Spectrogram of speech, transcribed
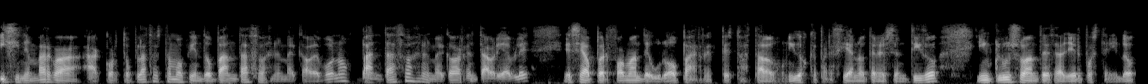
Y sin embargo, a, corto plazo estamos viendo bandazos en el mercado de bonos, bandazos en el mercado de renta variable, ese outperformance de Europa respecto a Estados Unidos que parecía no tener sentido, incluso antes de ayer, pues teniendo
